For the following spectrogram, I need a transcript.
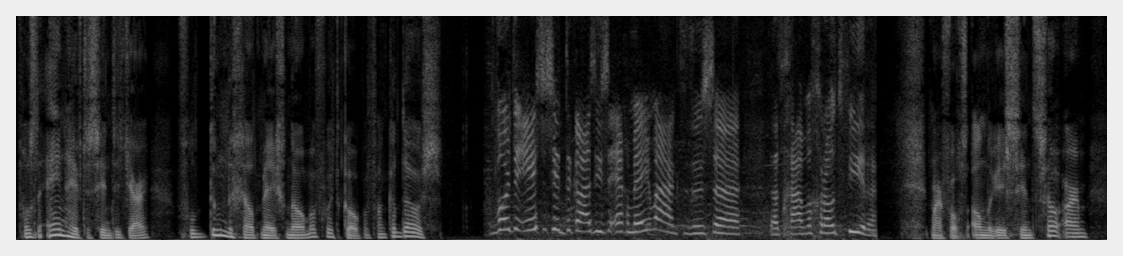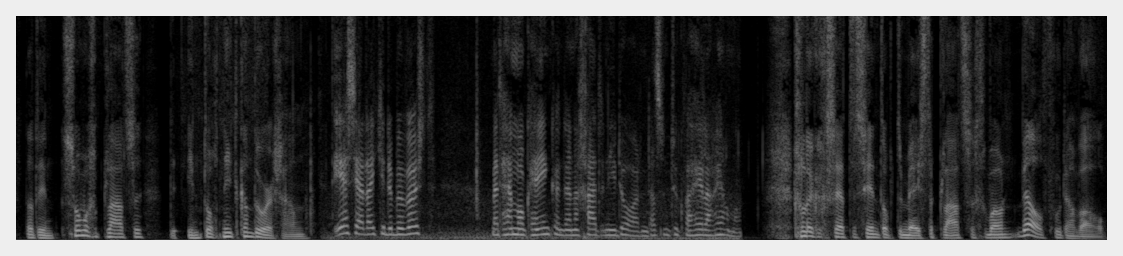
Volgens de een heeft de Sint dit jaar voldoende geld meegenomen... voor het kopen van cadeaus. Het wordt de eerste Sinterklaas die ze echt meemaakt. Dus uh, dat gaan we groot vieren. Maar volgens anderen is Sint zo arm dat in sommige plaatsen de intocht niet kan doorgaan. Het eerste jaar dat je er bewust met hem ook heen kunt en dan gaat het niet door. En dat is natuurlijk wel heel erg jammer. Gelukkig zet de Sint op de meeste plaatsen gewoon wel voet aan wal.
